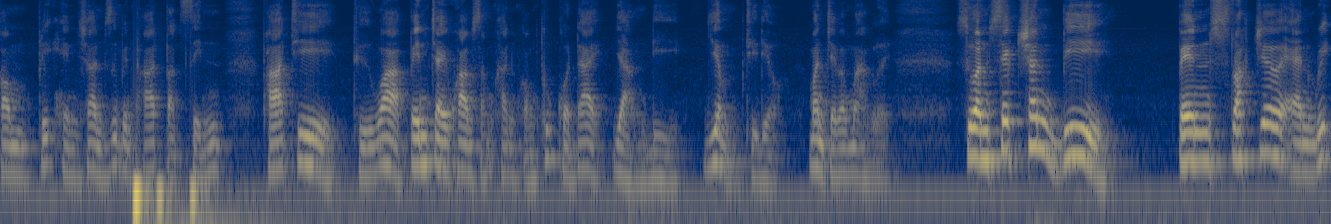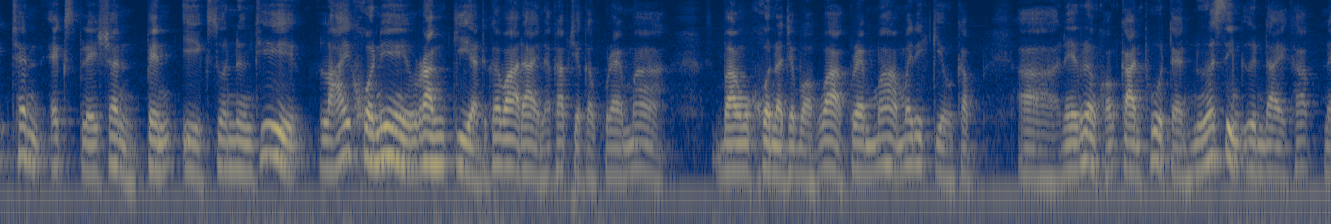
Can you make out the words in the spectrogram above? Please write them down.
comprehension ซึ่งเป็นพาร์ทตัดสิน พาร์ทที่ถือว่าเป็นใจความสำคัญของทุกคนได้อย่างดีเยี่ยมทีเดียว มั่นใจมาก ๆ เลย ส่วน section B เป็น structure and written expression เป็นอีกส่วนหนึ่งที่หลายคนนี่รังเกียจก็ว่าได้นะครับ เกี่ยวกับ grammar บางคนอาจจะบอกว่า grammar ไม่ได้เกี่ยวกับในเรื่องของการพูดแต่เหนือสิ่งอื่นใดครับ ใน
